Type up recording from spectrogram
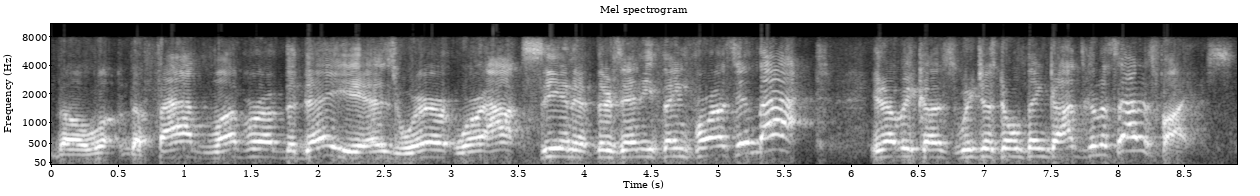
the the fad lover of the day is, we're we're out seeing if there's anything for us in that. You know, because we just don't think God's going to satisfy us.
